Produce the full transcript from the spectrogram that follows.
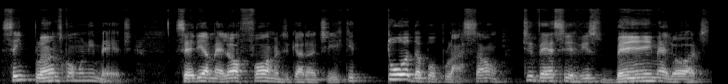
sem planos como o Unimed. Seria a melhor forma de garantir que toda a população tivesse serviços bem melhores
